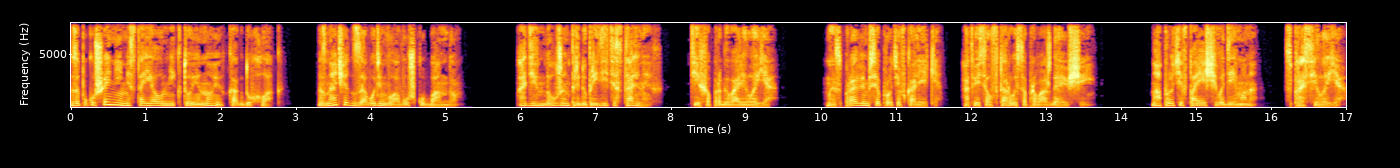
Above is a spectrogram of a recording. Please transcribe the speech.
За покушениями стоял никто иной, как Духлак. Значит, заводим в ловушку банду. «Один должен предупредить остальных», — тихо проговорила я. «Мы справимся против калеки», — ответил второй сопровождающий. «А против парящего демона?» — спросила я.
